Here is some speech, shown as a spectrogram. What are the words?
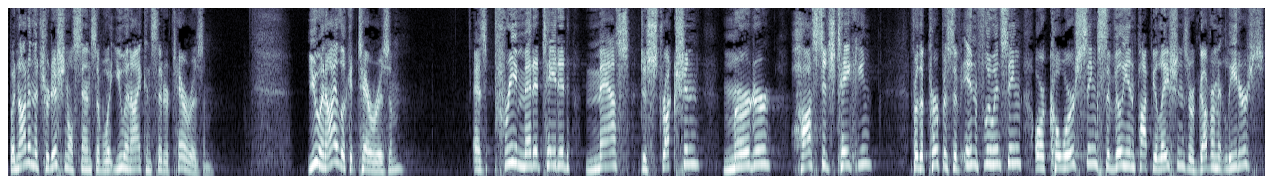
But not in the traditional sense of what you and I consider terrorism. You and I look at terrorism as premeditated mass destruction, murder, hostage taking, for the purpose of influencing or coercing civilian populations or government leaders.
